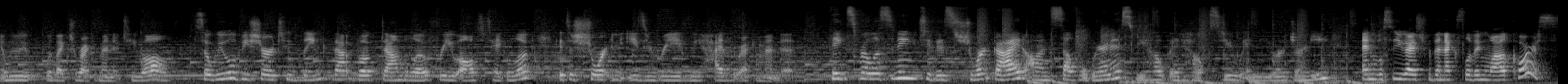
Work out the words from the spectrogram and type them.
and we would like to recommend it to you all. So we will be sure to link that book down below for you all to take a look. It's a short and easy read. We highly recommend it. Thanks for listening to this short guide on self-awareness. We hope it helps you in your journey. And we'll see you guys for the next Living Wild course.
